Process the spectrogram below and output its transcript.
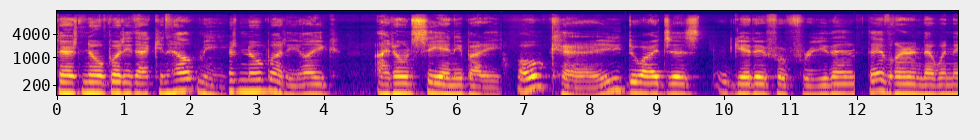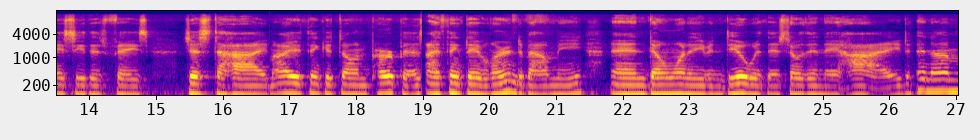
There's nobody that can help me. There's nobody. Like, I don't see anybody. Okay. Do I just get it for free then? They've learned that when they see this face, just to hide. I think it's on purpose. I think they've learned about me and don't want to even deal with it, so then they hide. And I'm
